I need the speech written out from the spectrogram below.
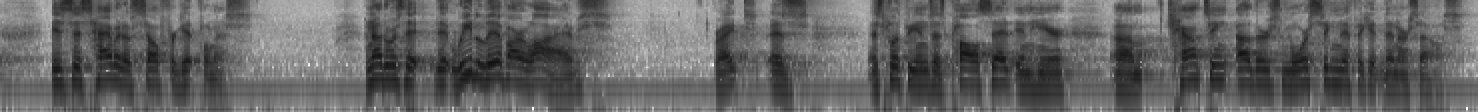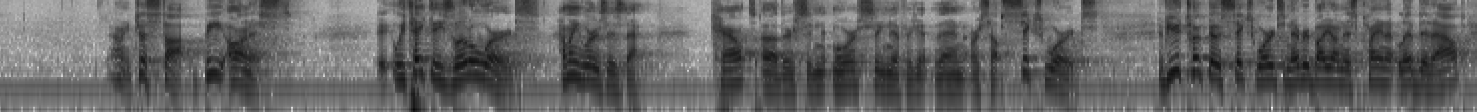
is this habit of self forgetfulness. In other words, that, that we live our lives, right, as, as Philippians, as Paul said in here, um, counting others more significant than ourselves. I mean, just stop. Be honest. We take these little words. How many words is that? Count others more significant than ourselves. Six words. If you took those six words and everybody on this planet lived it out,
